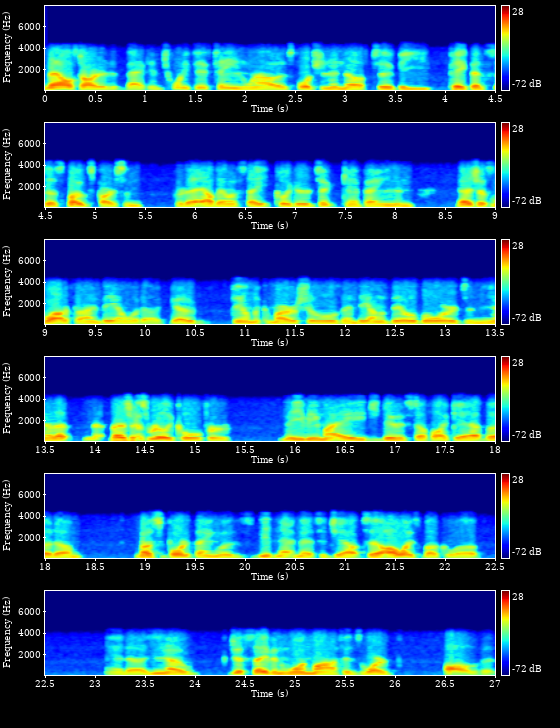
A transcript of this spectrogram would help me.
that all started back in 2015 when I was fortunate enough to be picked as a spokesperson for the Alabama State Click It or Ticket campaign, and that's just a lot of fun being able to go film the commercials and be on the billboards, and you know that that's just really cool for me being my age doing stuff like that. But um, most important thing was getting that message out to always buckle up, and uh, you know just saving one life is worth all of it.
